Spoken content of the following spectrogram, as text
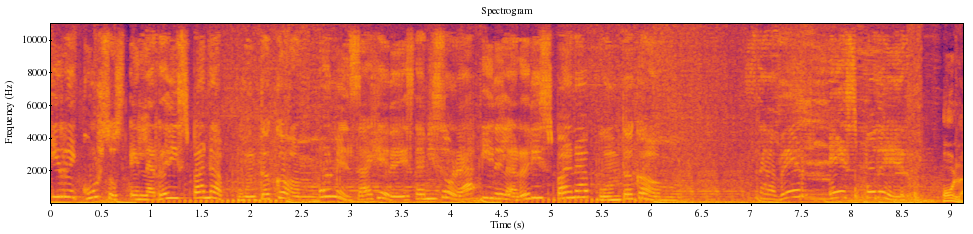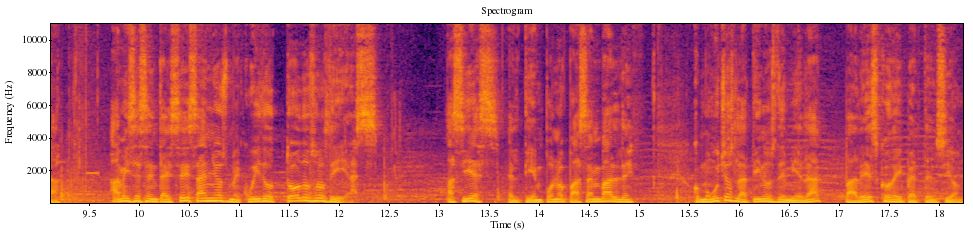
y recursos en la redhispana.com. Un mensaje de esta emisora y de la redhispana.com. Saber es poder. Hola, a mis 66 años me cuido todos los días. Así es, el tiempo no pasa en balde. Como muchos latinos de mi edad, padezco de hipertensión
